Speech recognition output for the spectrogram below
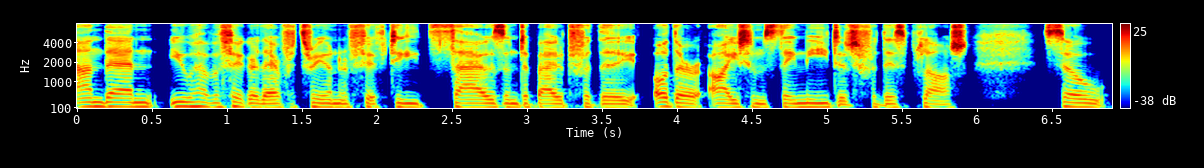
And then you have a figure there for 350,000 about for the other items they needed for this plot. So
